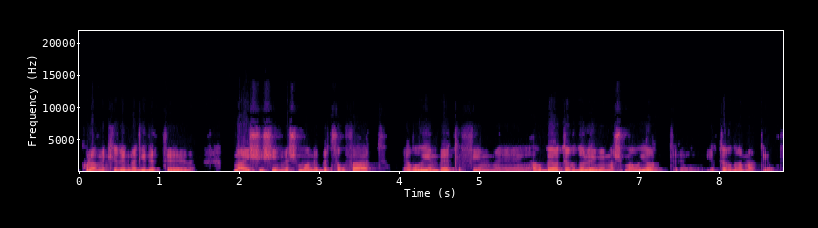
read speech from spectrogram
כולם מכירים נגיד את מאי 68 בצרפת, אירועים בהיקפים אה, הרבה יותר גדולים עם משמעויות אה, יותר דרמטיות.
